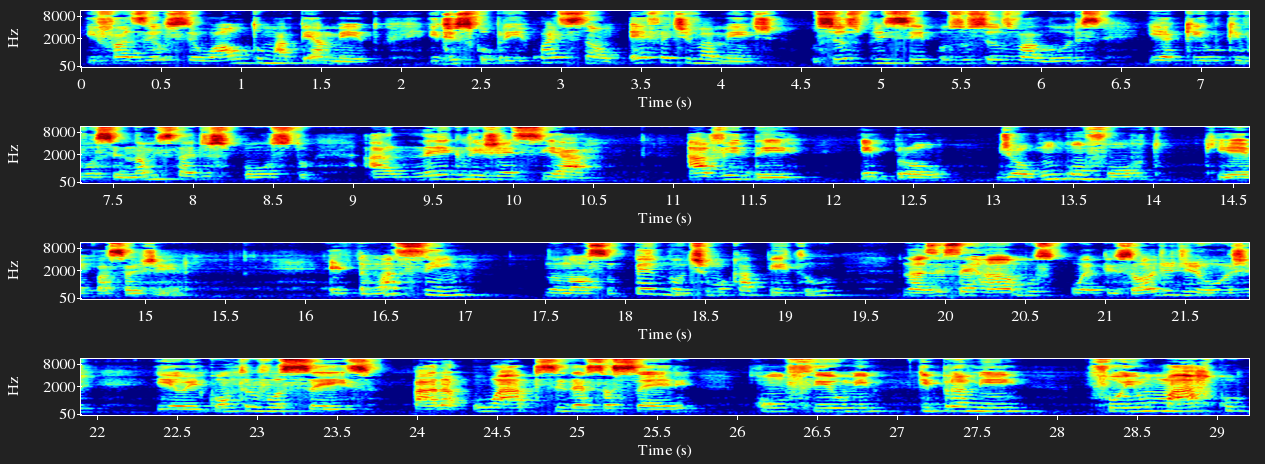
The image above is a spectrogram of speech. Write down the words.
e fazer o seu automapeamento e descobrir quais são efetivamente os seus princípios, os seus valores e aquilo que você não está disposto a negligenciar, a vender em prol de algum conforto que é passageiro. Então, assim, no nosso penúltimo capítulo, nós encerramos o episódio de hoje e eu encontro vocês para o ápice dessa série com um filme que para mim foi um marco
